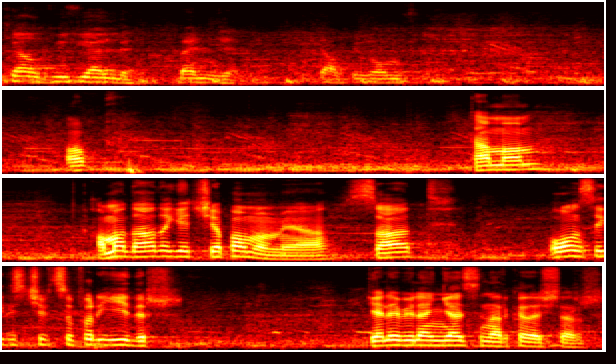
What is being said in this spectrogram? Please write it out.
İki altı yüz geldi bence. İki altı yüz olmuş. Hop. Tamam. Ama daha da geç yapamam ya. Saat 18 çift 0 iyidir. Gelebilen gelsin arkadaşlar.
